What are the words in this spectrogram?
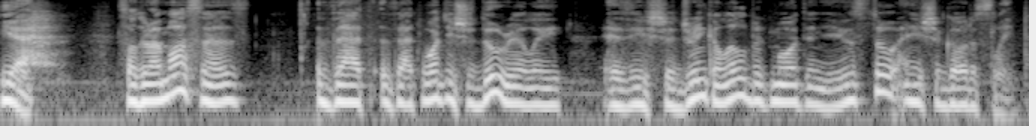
Yeah. So the Ramah says that that what you should do really is you should drink a little bit more than you used to, and you should go to sleep.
